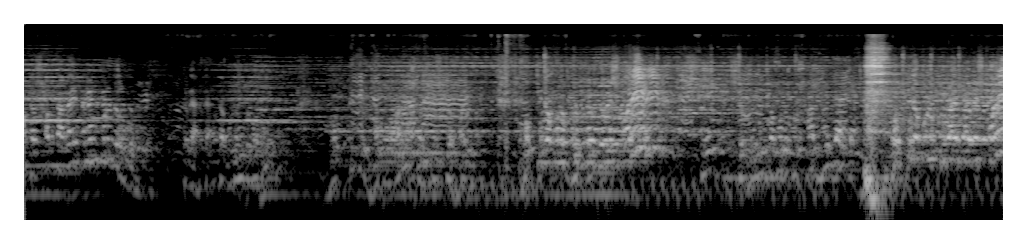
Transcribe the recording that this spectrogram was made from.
আপনার সব টাকাই পেমেন্ট করে দেবো। তবে একটা কথা বলুন তো ভক্তিকে ভগবান সন্তুষ্ট ভক্তি যখন ভজনে প্রবেশ করে ভক্তি যখন যখন প্রবেশ করে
